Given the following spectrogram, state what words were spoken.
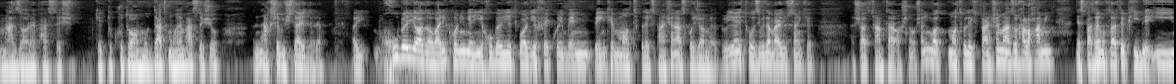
مضارب هستش که تو کوتاه مدت مهم هستش و نقش بیشتری داره. خوبه یادآوری کنیم یعنی خوبه یک بار دیگه فکر کنیم به, این به اینکه multiple expansion از کجا میاد. یعنی توضیح بدم برای دوستانی که شاید کمتر آشنا باشن. این multiple expansion منظور حالا همین نسبت های مختلف P به E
